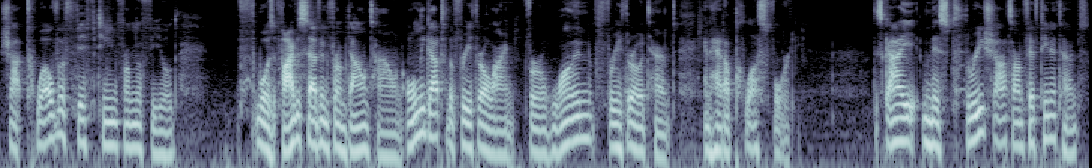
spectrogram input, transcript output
shot 12 of 15 from the field, was it five to seven from downtown, only got to the free throw line for one free throw attempt and had a plus 40. This guy missed three shots on 15 attempts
